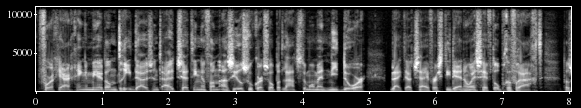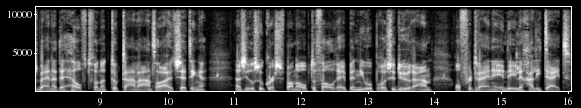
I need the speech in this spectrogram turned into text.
Vorig jaar gingen meer dan 3000 uitzettingen van asielzoekers op het laatste moment niet door. Blijkt uit cijfers die de NOS heeft opgevraagd. Dat is bijna de helft van het totale aantal uitzettingen. Asielzoekers spannen op de valreep een nieuwe procedure aan of verdwijnen in de illegaliteit.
